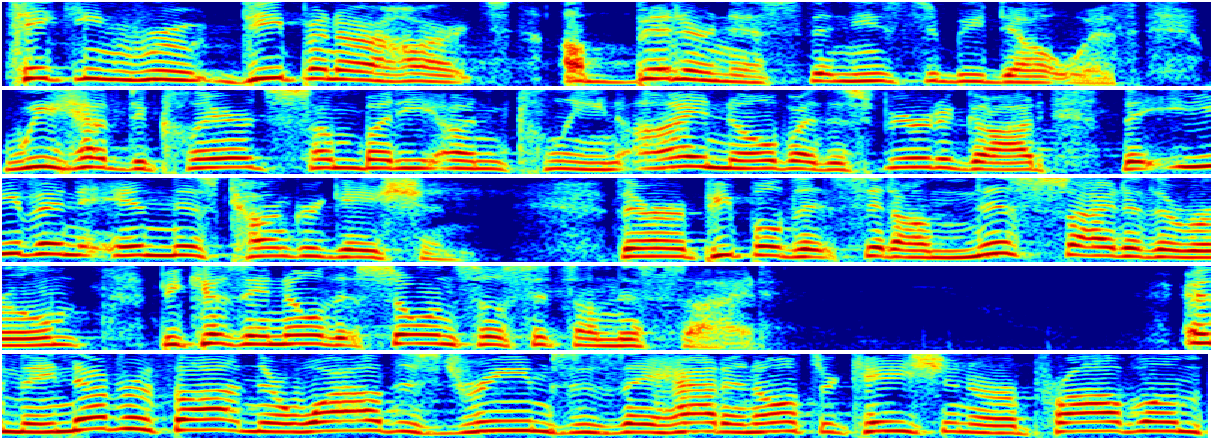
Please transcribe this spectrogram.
taking root deep in our hearts a bitterness that needs to be dealt with. We have declared somebody unclean. I know by the Spirit of God that even in this congregation, there are people that sit on this side of the room because they know that so and so sits on this side. And they never thought in their wildest dreams as they had an altercation or a problem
